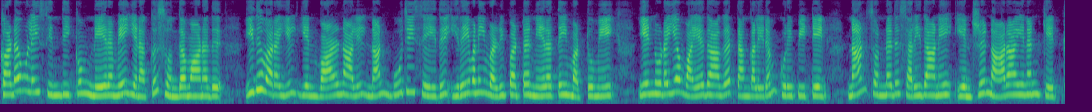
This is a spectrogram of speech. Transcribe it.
கடவுளை சிந்திக்கும் நேரமே எனக்கு சொந்தமானது. இதுவரையில் என் வாழ்நாளில் நான் பூஜை செய்து இறைவனை வழிபட்ட நேரத்தை மட்டுமே என்னுடைய வயதாக தங்களிடம் குறிப்பிட்டேன். நான் சொன்னது சரிதானே? என்று நாராயணன் கேட்க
